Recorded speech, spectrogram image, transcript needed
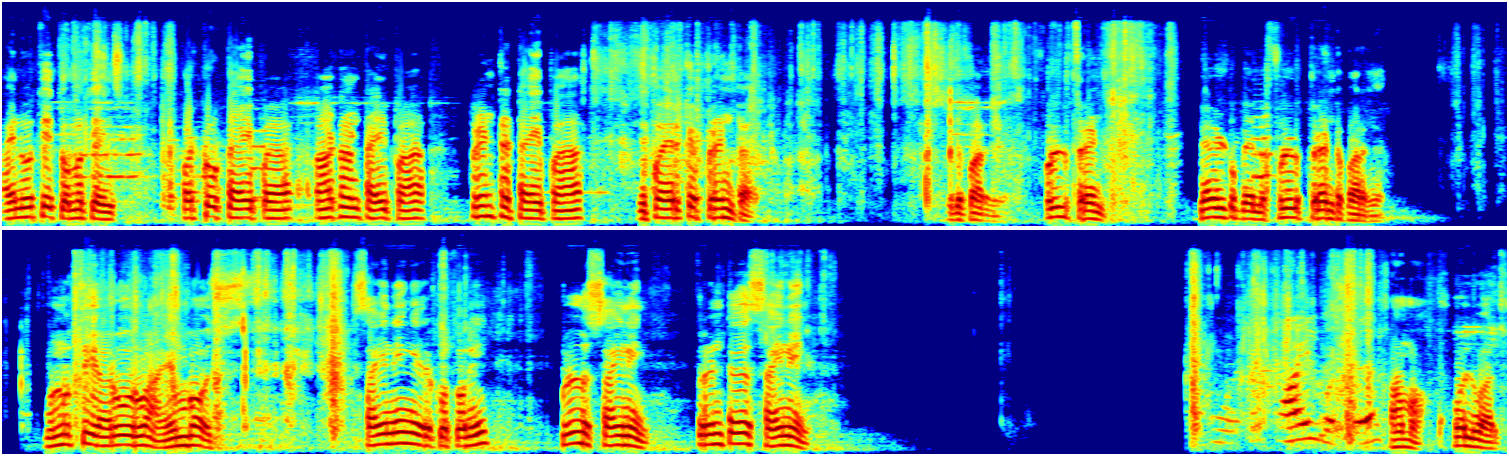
ஐநூற்றி தொண்ணூற்றி அஞ்சு. பட்டு டைப்பு காட்டன் டைப்பா பிரிண்ட் டைப்பா இப்போ இருக்க பிரிண்ட் இது பாருங்கள் full print bale to bell full print பாருங்கள் முந்நூற்றி அறுபது ரூபா எம்போஸ் சைனிங் இருக்கும் துணி. ஃபுல் சைனிங் பிரிண்ட்டு சைனிங் ஆமாம் ஃபுல் ஒர்க்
